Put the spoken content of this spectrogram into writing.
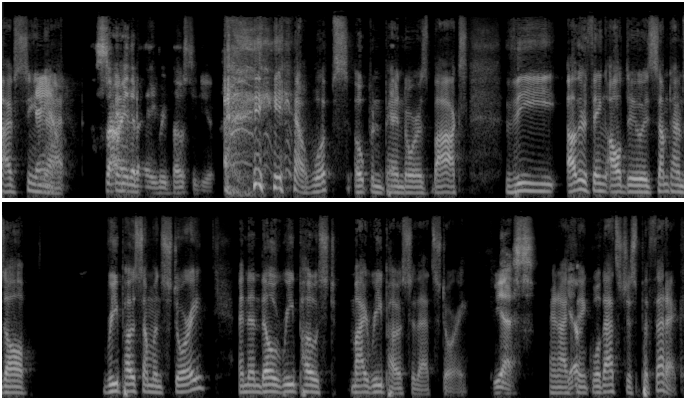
i've seen Damn. sorry that I reposted you. yeah whoops open pandora's box the other thing i'll do is sometimes i'll repost someone's story and then they'll repost my repost to that story Yes. and i Yep. think well that's just pathetic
